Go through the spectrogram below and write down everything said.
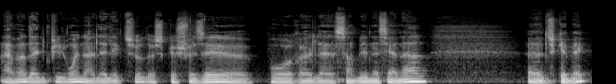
avant d'aller plus loin dans la lecture de ce que je faisais euh, pour euh, l'Assemblée nationale euh, du Québec,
